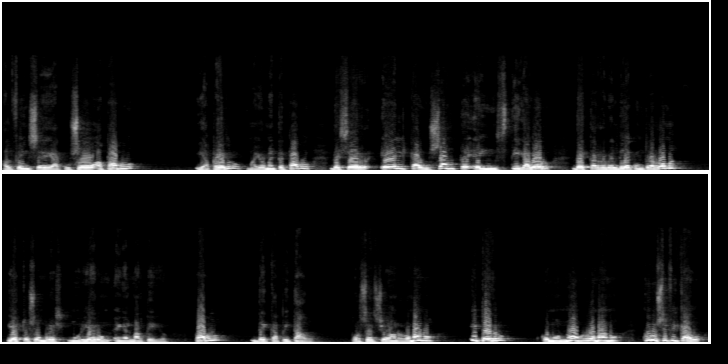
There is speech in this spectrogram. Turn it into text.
Al fin se acusó a Pablo y a Pedro, mayormente Pablo, de ser el causante e instigador de esta rebeldía contra Roma y estos hombres murieron en el martirio. Pablo decapitado por ser ciudadano romano y Pedro como no romano crucificado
